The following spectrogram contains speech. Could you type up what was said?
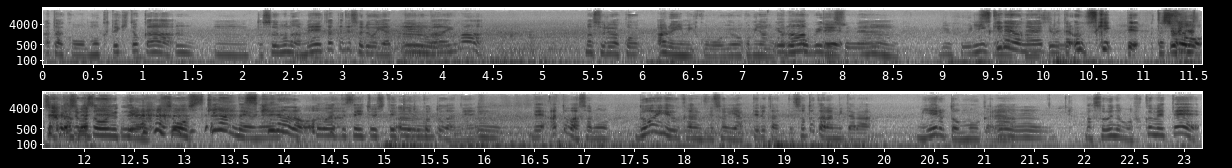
あとはこう目的とか、ううんんとそういうものが明確でそれをやっている場合は、まあ、それはこうある意味こう喜びなのかなって。喜びですね。うんいうふうに好きだよねって言われたら「らうん好き」って私は言っちゃうよね。私もそう言ってる、ね。そう好きなんだよね。好きなの。こうやって成長していけることがね、うん。であとはそのどういう感じでそれやってるかって外から見たら見えると思うから、うんうん。まあ、そういうのも含めて、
